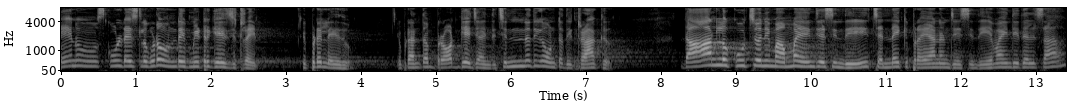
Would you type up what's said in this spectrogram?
నేను స్కూల్ డేస్లో కూడా ఉండే మీటర్ గేజ్ ట్రైన్. ఇప్పుడే లేదు. ఇప్పుడు అంతా బ్రాడ్ గేజ్ అయింది. చిన్నదిగా ఉంటుంది ట్రాక్. దానిలో కూర్చొని మా అమ్మ ఏం చేసింది? చెన్నైకి ప్రయాణం చేసింది. ఏమైంది తెలుసా?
